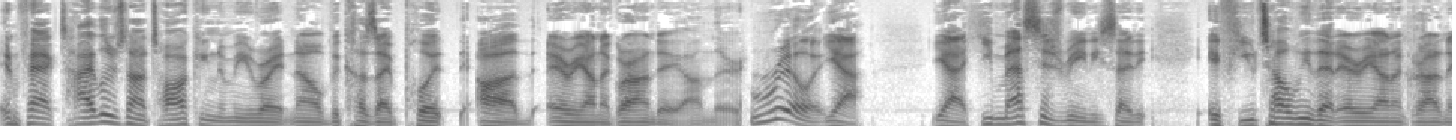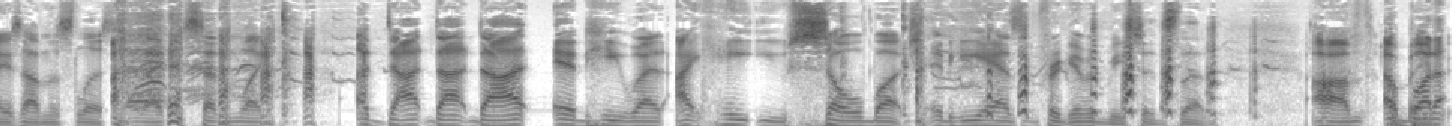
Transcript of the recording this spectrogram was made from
In fact, Tyler's not talking to me right now because I put uh, Ariana Grande on there. really? Yeah, yeah. He messaged me and he said, "If you tell me that Ariana Grande is on this list," and I just sent him like a dot dot dot, and he went, "I hate you so much," and he hasn't forgiven me since then. Um, but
